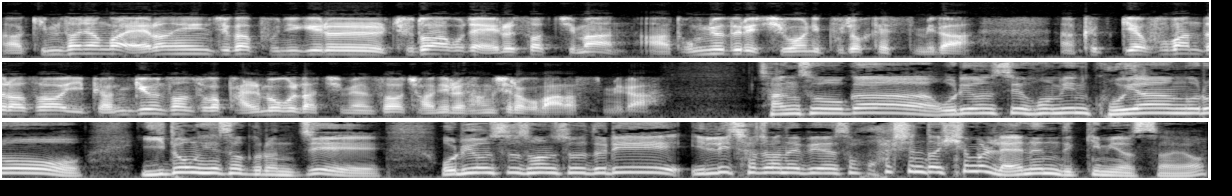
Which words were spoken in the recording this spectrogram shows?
어, 김선영과 에런 헤인즈가 분위기를 주도하고자 애를 썼지만 아, 동료들의 지원이 부족했습니다. 아, 급기야 후반 들어서 이 변기훈 선수가 발목을 다치면서 전의를 상실하고 말았습니다. 장소가 오리온스의 홈인 고향으로 이동해서 그런지 오리온스 선수들이 1, 2차전에 비해서 훨씬 더 힘을 내는 느낌이었어요.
